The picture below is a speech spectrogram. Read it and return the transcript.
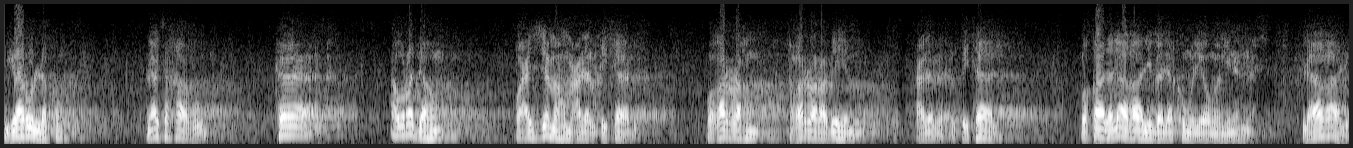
جار لكم لا تخافوا فأوردهم وعزمهم على القتال وغرهم غرر بهم على القتال وقال لا غالب لكم اليوم من الناس لا غالب.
